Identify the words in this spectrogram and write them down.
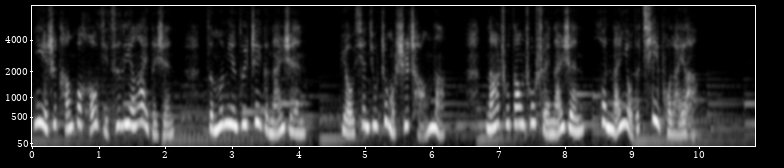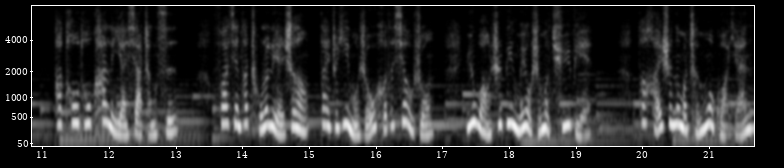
你也是谈过好几次恋爱的人，怎么面对这个男人，表现就这么失常呢？拿出当初甩男人换男友的气魄来啊！他偷偷看了一眼夏承思，发现他除了脸上带着一抹柔和的笑容，与往日并没有什么区别。他还是那么沉默寡言、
